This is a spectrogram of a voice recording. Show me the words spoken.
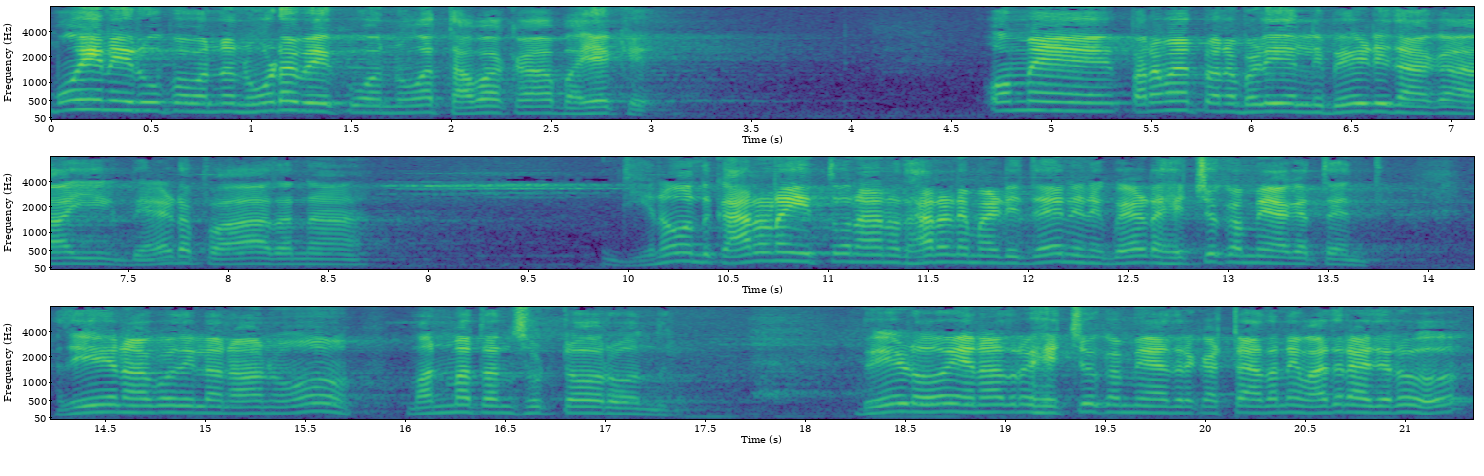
ಮೋಹಿನಿ ರೂಪವನ್ನು ನೋಡಬೇಕು ಅನ್ನುವ ತವಕ, ಬಯಕೆ. ಒಮ್ಮೆ ಪರಮಾತ್ಮನ ಬಳಿಯಲ್ಲಿ ಬೇಡಿದಾಗ ಈಗ ಬೇಡಪ್ಪ, ಅದನ್ನು ಏನೋ ಒಂದು ಕಾರಣ ಇತ್ತು, ನಾನು ಧಾರಣೆ ಮಾಡಿದ್ದೆ, ನಿನಗೆ ಬೇಡ, ಹೆಚ್ಚು ಕಮ್ಮಿ ಆಗತ್ತೆ ಅಂತ. ಅದೇನಾಗೋದಿಲ್ಲ, ನಾನು ಮನ್ಮಥನ್ ಸುಟ್ಟೋರು, ಅಂದರು. ಬೇಡೋ, ಏನಾದರೂ ಹೆಚ್ಚು ಕಮ್ಮಿ ಆದರೆ ಕಷ್ಟ. ಅದನ್ನೇ ವಾದರಾಜರು,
